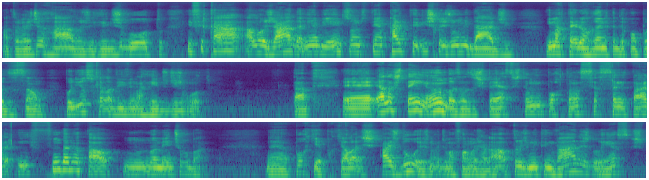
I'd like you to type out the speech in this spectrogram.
através de ralos, de rede de esgoto, e ficar alojada em ambientes onde tenha características de umidade e matéria orgânica de decomposição. Por isso que ela vive na rede de esgoto. Tá? É, elas têm, ambas as espécies, têm uma importância sanitária fundamental no ambiente urbano. Né? Por quê? Porque elas, as duas, né, de uma forma geral, transmitem várias doenças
